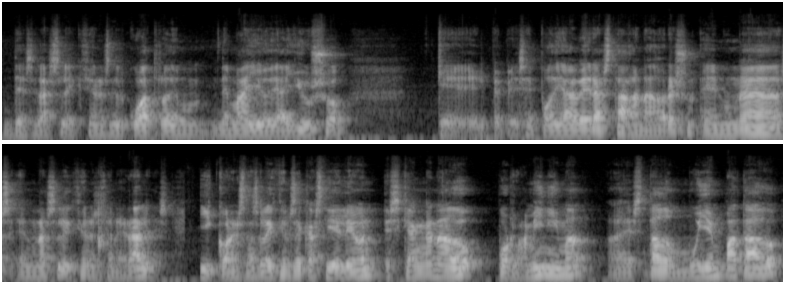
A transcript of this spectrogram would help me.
desde las elecciones del 4 de, de mayo de Ayuso, que el PP se podía ver hasta ganadores en unas, en unas elecciones generales. Y con estas elecciones de Castilla y León es que han ganado por la mínima, ha estado muy empatado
